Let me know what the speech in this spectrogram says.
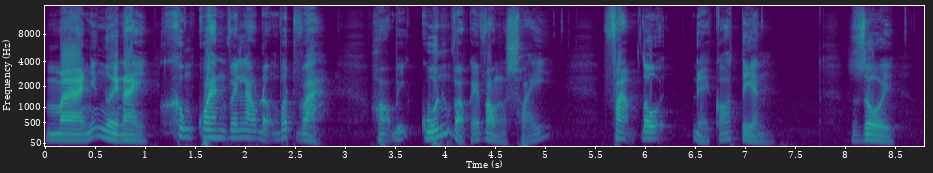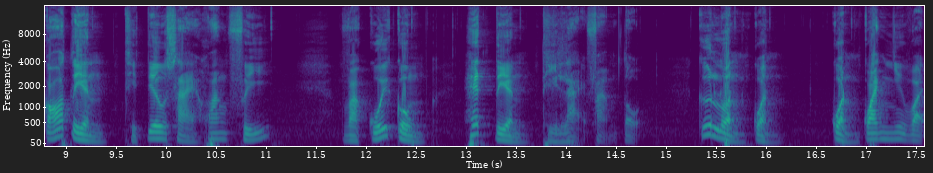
Mà những người này không quen với lao động vất vả, họ bị cuốn vào cái vòng xoáy, phạm tội để có tiền. Rồi có tiền thì tiêu xài hoang phí và cuối cùng hết tiền thì lại phạm tội. Cứ luẩn quẩn, quẩn quanh như vậy.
